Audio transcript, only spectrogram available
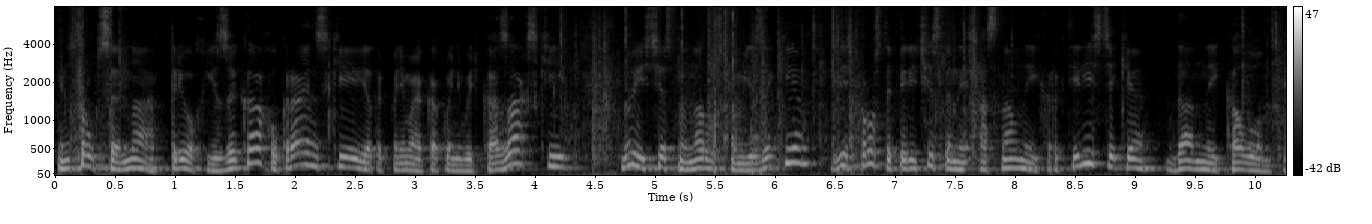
Инструкция на трех языках, украинский, я так понимаю, какой-нибудь казахский, ну и, естественно, на русском языке. Здесь просто перечислены основные характеристики данной колонки.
